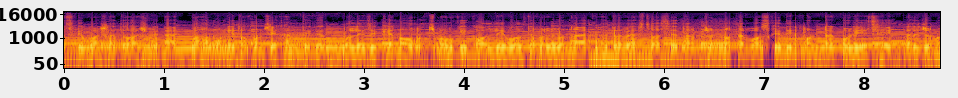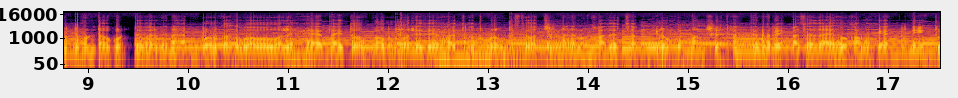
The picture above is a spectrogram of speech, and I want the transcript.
আজকে বাসাতেও আসবে না। মাহামুনি তখন সেখান থেকে বলে যে, কেন? অর্চিবাবু কি কল দিয়ে বলতে পারল না। হয়তো ব্যস্ত আছে, তার জন্য তার বসকে দিয়ে ফোনটা করিয়েছে। তার জন্য ফোনটাও করতে পারবে না। বড় কাকা বাবু বলে হ্যাঁ তাই তো? বাবু বলে যে, হয়তো তোমরা বুঝতে পারছ না কেন, কাজের চাপ কীরকম মানুষের থাকতে পারে? আচ্ছা যাই হোক, আমাকে এক্ষুনি একটু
